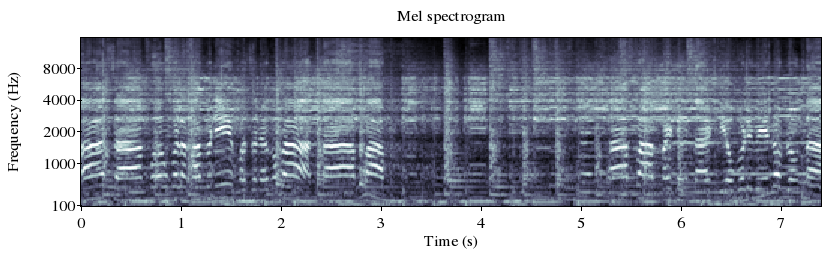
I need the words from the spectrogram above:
อาสาเมืองพระคำวันนี้ขอเสนอคำว่าตาปามตาปามไปถึงตาเขียวบริเวณรอบดวงตา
